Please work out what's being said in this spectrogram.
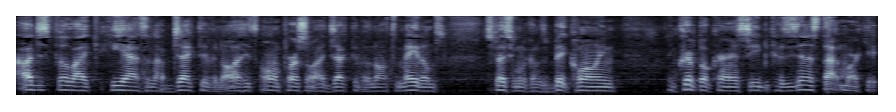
I just feel like he has an objective and all his own personal objective and ultimatums especially when it comes to Bitcoin and cryptocurrency, because he's in the stock market.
